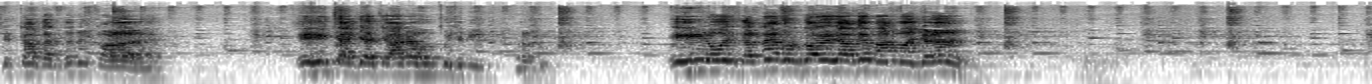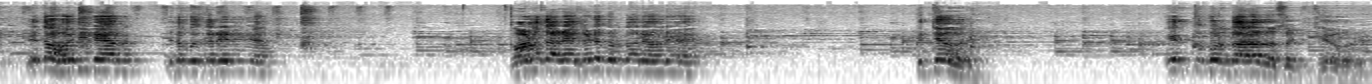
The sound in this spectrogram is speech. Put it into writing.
ਚਿੱਟਾ ਕਰਦੇ ਨੇ, ਕਾਲਾ ਹੈ। ਇਹੀ ਚੱਜ ਚਾਰ ਹੈ, ਹੋਰ ਕੁਝ ਨਹੀਂ ਇਹੀ ਰੋਜ਼ ਕਰਨਾ ਗੁਰਦੁਆਰੇ ਜਾ ਕੇ ਮਨ ਮਾਂਜਣਾ ਇਹ ਤਾਂ ਹੋ ਨਹੀਂ ਰਿਹਾ ਫਿਰ, ਇਹ ਤਾਂ ਕੋਈ ਕਰੇ ਨਹੀਂ ਰਿਹਾ। ਕੌਣ ਕਰ ਰਿਹਾ ਕਿਹੜੇ ਗੁਰਦੁਆਰੇ ਹੋ ਰਿਹਾ ਹੈ? ਕਿੱਥੇ ਹੋ ਰਿਹਾ? ਇੱਕ ਗੁਰਦੁਆਰਾ ਦੱਸੋ ਜਿੱਥੇ ਹੋ ਰਿਹਾ।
